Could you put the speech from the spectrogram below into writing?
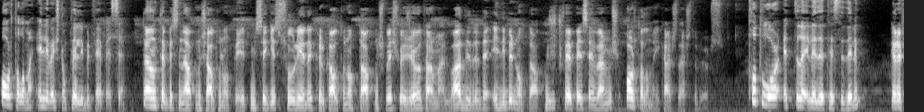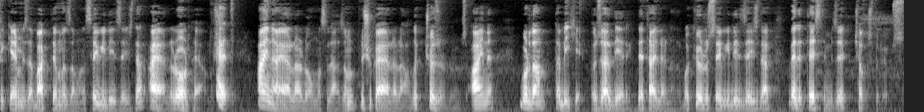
Ortalama 55.51 FPS. Dağın tepesinde 66.78, Suriye'de 46.65 ve jeotermal vadide de 51.63 FPS vermiş ortalamayı karşılaştırıyoruz. Total War Attila ile de test edelim. Grafiklerimize baktığımız zaman sevgili izleyiciler ayarları ortaya almış. Evet, Aynı ayarlarda olması lazım. Düşük ayarları aldık. Çözünürlüğümüz aynı. Buradan tabii ki özel diyerek detaylarına da bakıyoruz sevgili izleyiciler ve de testimizi çalıştırıyoruz.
